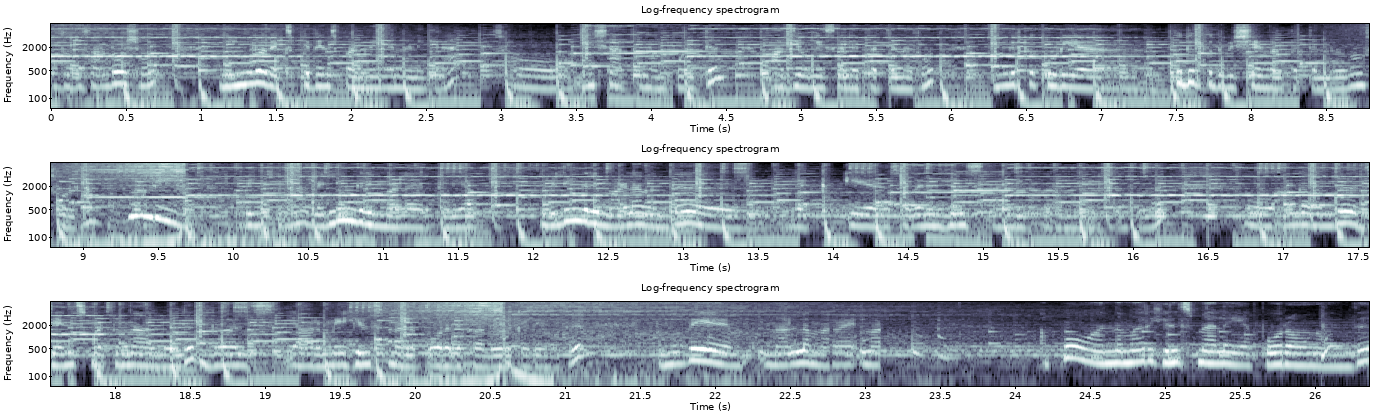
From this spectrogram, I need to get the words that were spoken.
அது ஒரு சந்தோஷம். நீங்களும் ஒரு எக்ஸ்பீரியன்ஸ் பண்ணுவீங்கன்னு நினைக்கிறேன். ஈஷாக்கு போயிட்டு ஆதியோகி சிலை பற்றினதும் இங்கே இருக்கக்கூடிய புது புது விஷயங்கள் பற்றினதும் சொல்கிறேன் பூண்டி அப்படின்னு சொன்னால் வெள்ளிங்கிரி மலை இருக்கு இல்லையா? வெள்ளிங்கிரி மலை வந்து லைக் செவன் ஹில்ஸ் தாண்டி போகிற மாதிரி ஸோ அங்கே வந்து ஜென்ட்ஸ் மட்டும்தான் அது வந்து கேர்ள்ஸ் யாருமே ஹில்ஸ் மேலே போகிறதுக்கு அளவு கிடையாது. ரொம்பவே நல்ல மர அப்போது அந்த மாதிரி ஹில்ஸ் மேலே போகிறவங்க வந்து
